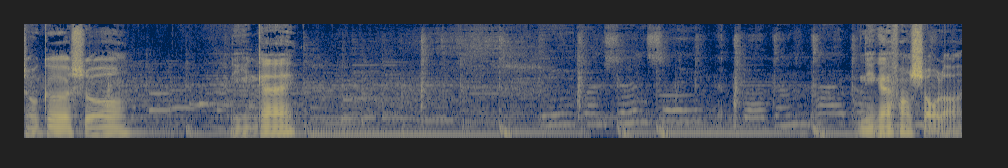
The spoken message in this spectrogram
首歌，说你应该你应该放手了。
